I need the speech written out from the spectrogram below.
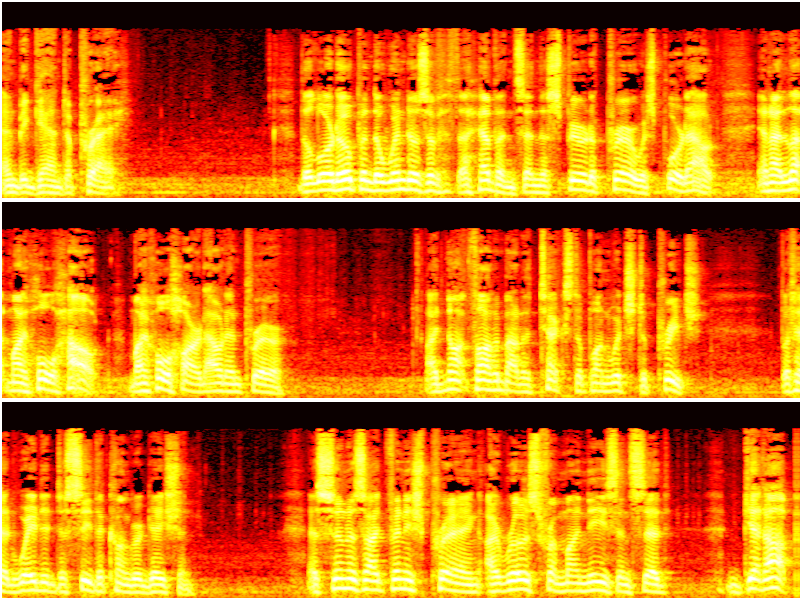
and began to pray. The Lord opened the windows of the heavens, and the spirit of prayer was poured out, and I let my whole heart, my whole heart out in prayer. I'd not thought about a text upon which to preach, but had waited to see the congregation. As soon as I'd finished praying, I rose from my knees and said, Get up,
